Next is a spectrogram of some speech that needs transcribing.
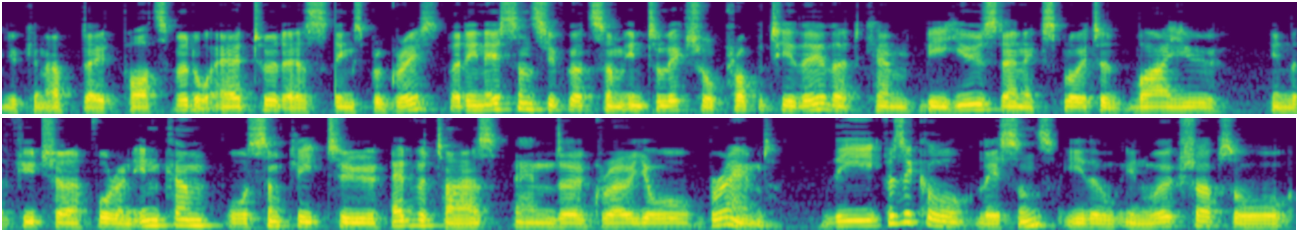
You can update parts of it or add to it as things progress. But in essence, you've got some intellectual property there that can be used and exploited by you in the future for an income or simply to advertise and uh, grow your brand. The physical lessons, either in workshops or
